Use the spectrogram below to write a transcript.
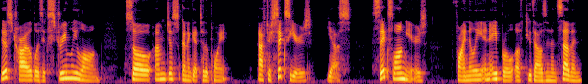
This trial was extremely long, so I'm just gonna get to the point. After six years, yes, six long years, finally in April of 2007,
